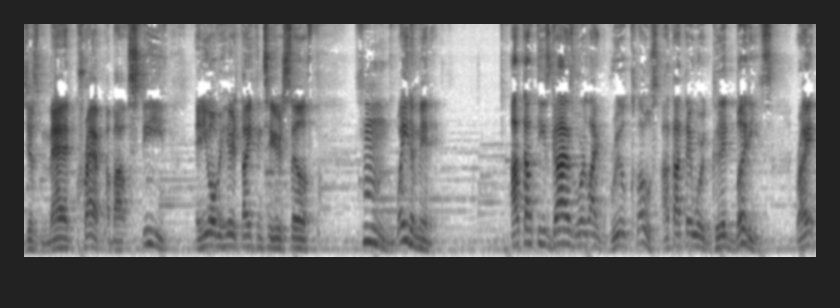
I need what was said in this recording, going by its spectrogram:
just mad crap about Steve. And you over here thinking to yourself, hmm, wait a minute. I thought these guys were like real close. I thought they were good buddies, right?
